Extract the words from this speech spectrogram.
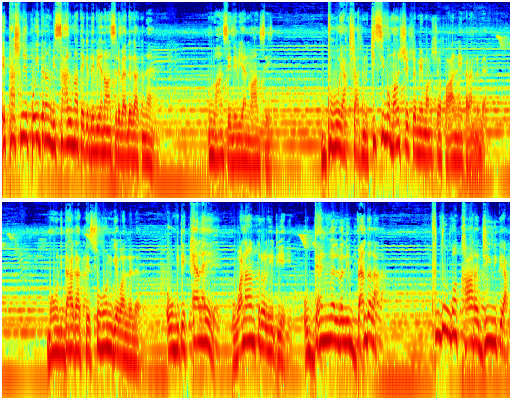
ඒ ප්‍රශ්නය කොයිතරම් විශාලුනත් එක දෙවියන් වහන්සට වැදගත් නෑ. උන්වහන්සේ දෙවියන් වහන්සේ. බෝ යක්ෂාත්මට කිසිම මනුෂ්‍යක්ට මේ මනුෂ්‍ය පාලනය කරන්න බෑ. මොහු නිදාගත්තේ සොහොන් ගෙවල්ලල ඔවුන් හිටිය කැලයේ වනාන්තරවල හිටියේ උදැන්වල් වලින් බැඳලා පුදුම කාර ජීවිතයක්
